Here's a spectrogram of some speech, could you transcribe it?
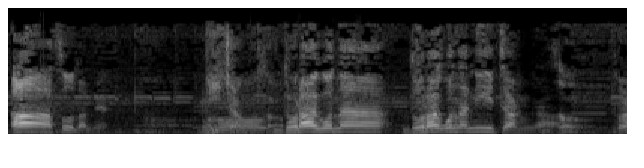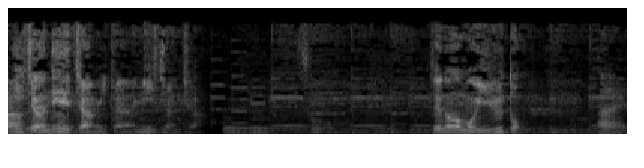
ああ、そうだね。うん、兄ちゃんがさ。ドラゴナ、ドラゴナ兄ちゃんが。そう。兄ちゃんは姉ちゃんみたいな兄ちゃんじゃん。うんうん。そう。っていうのがもういると。はい。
